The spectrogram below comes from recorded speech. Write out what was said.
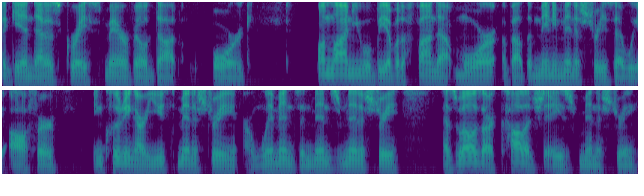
Again, that is gracemaryville.org. Online, you will be able to find out more about the many ministries that we offer, including our youth ministry, our women's and men's ministry, as well as our college age ministry.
